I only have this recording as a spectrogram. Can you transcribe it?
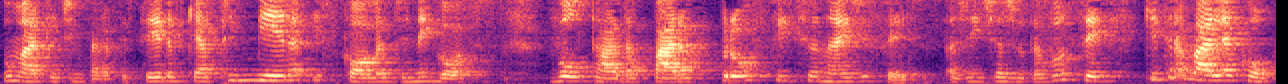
o Marketing para Festeiras, que é a primeira escola de negócios voltada para profissionais de festas. A gente ajuda você que trabalha com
